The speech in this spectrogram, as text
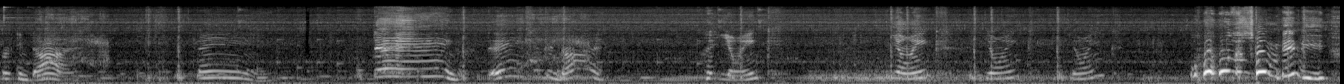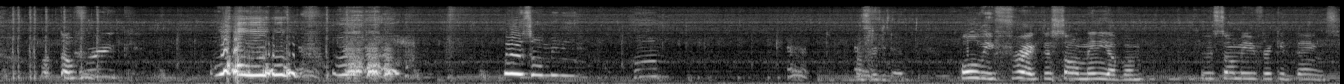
Freaking die. Dang. Dang! Dang, freaking die. Yoink. Yoink. Yoink. Yoink. Oh, there's so many! What the freak? Whoa! Whoa! There's so many. Um. I'm freaking dead. Holy frick, there's so many of them. There's so many freaking things.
